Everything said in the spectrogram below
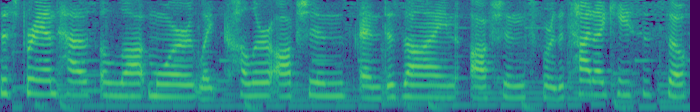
This brand has a lot more like color options and design options for the tie-dye cases so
